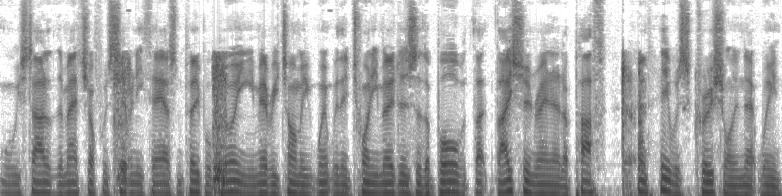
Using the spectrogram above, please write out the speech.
we started the match off with 70,000 people booing him every time he went within 20 metres of the ball, but they soon ran out of puff, and he was crucial in that win.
